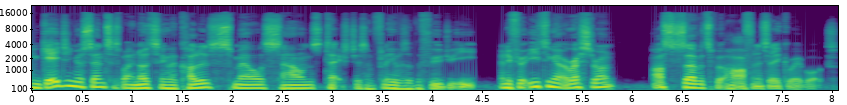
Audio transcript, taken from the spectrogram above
engaging your senses by noticing the colors, smells, sounds, textures, and flavors of the food you eat. And if you're eating at a restaurant, ask the server to put half in a takeaway box.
